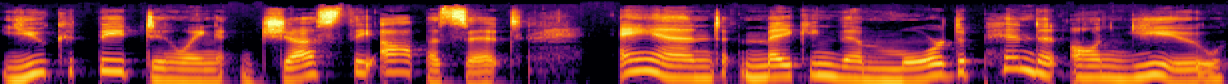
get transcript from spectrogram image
you could be doing just the opposite and making them more dependent on you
